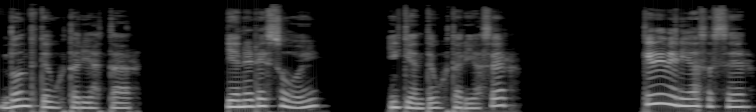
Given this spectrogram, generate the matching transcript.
¿Dónde te gustaría estar? ¿Quién eres hoy? ¿Y quién te gustaría ser? ¿Qué deberías hacer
